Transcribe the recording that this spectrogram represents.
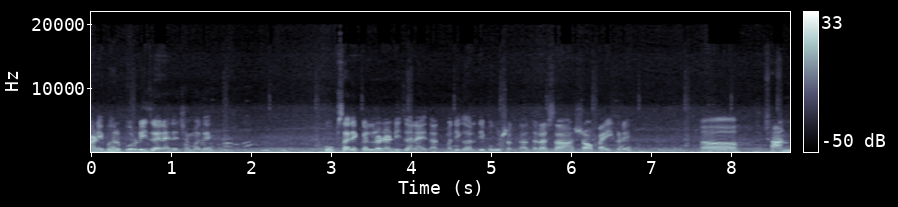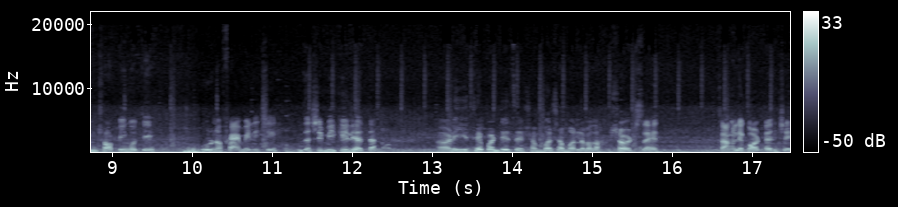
आणि भरपूर डिझाईन आहे त्याच्यामध्ये. खूप सारे कलर आणि डिझाईन आहेत. आतमध्ये गर्दी बघू शकता. तर असा शॉप आहे इकडे. छान शॉपिंग होते. पूर्ण फॅमिलीची जशी मी केली आता. आणि इथे पण तेच आहे. शंभर शंभरला बघा शर्ट्स आहेत. चांगले कॉटनचे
